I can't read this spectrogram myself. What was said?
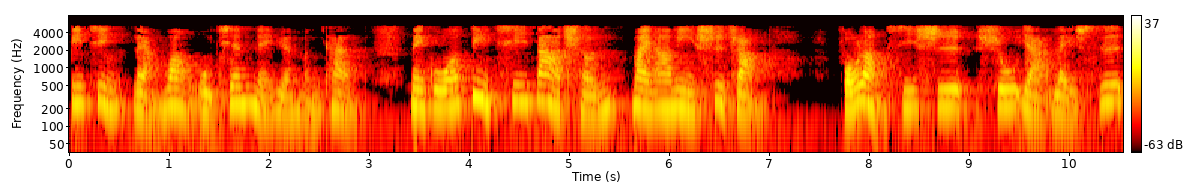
逼近两万五千美元门槛。美国第七大城迈阿密市长弗朗西斯·苏亚雷斯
